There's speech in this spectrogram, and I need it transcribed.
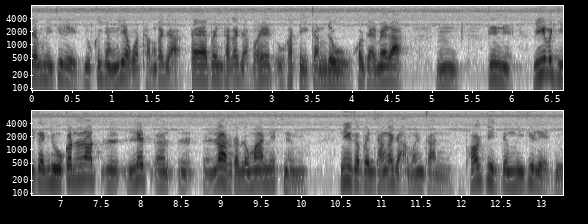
ยังมีกิเลสอยู่ก็ยังเรียกว่าถังขยะ แต่เป็นถังขยะประเภทอุคติตันยูเข้าใจไหมล่ะ อืมที่นี่วิปจิตันยูก็ลอดเล็ดเอ่อลอดกันลงมานิดหนึ่งนี่ก็เป็นถังขยะเหมือนกัน เพราะจิตยังมีกิเลสอยู่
